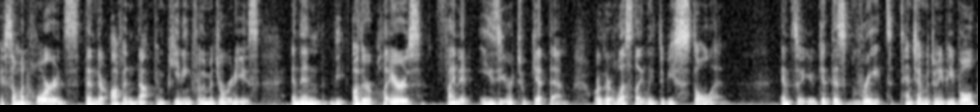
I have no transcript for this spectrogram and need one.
if someone hoards, then they're often not competing for the majorities, and then the other players find it easier to get them, or they're less likely to be stolen. And so you get this great tension between people,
